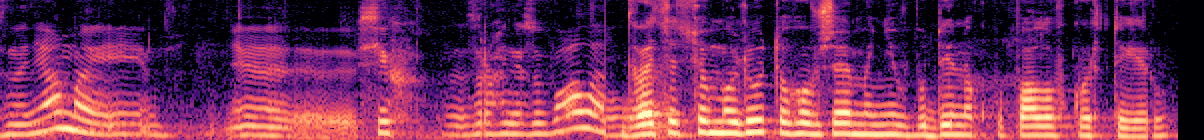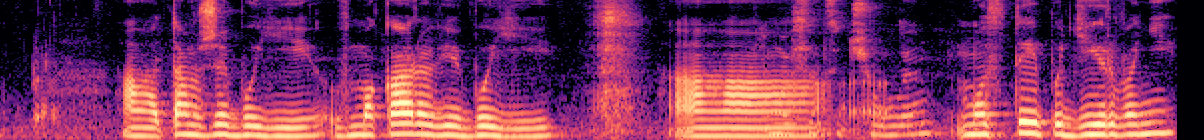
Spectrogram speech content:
знаннями і е, всіх зорганізувала. 27 лютого вже мені в будинок попало в квартиру. А, там вже бої, в Макарові бої. А, Ми все це чули. Мости подірвані.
